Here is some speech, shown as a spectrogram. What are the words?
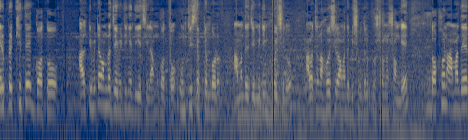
এর প্রেক্ষিতে গত আলটিমেটাম আমরা যে মিটিংয়ে দিয়েছিলাম, গত উনত্রিশ সেপ্টেম্বর আমাদের যে মিটিং হয়েছিল, আলোচনা হয়েছিল আমাদের বিশ্ববিদ্যালয় প্রশাসনের সঙ্গে, তখন আমাদের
